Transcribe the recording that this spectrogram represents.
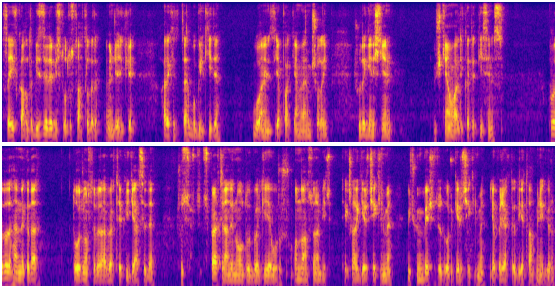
zayıf kaldı. Bizde de BIST 30 tahtaları öncelikli hareket eder. Bu bilgiyi de bu analizi yaparken vermiş olayım. Şurada genişleyen üçgen var dikkat ettiyseniz. Burada da her ne kadar Dow Jones'la beraber tepki gelse de şu süper trendin olduğu bölgeye vurur. Ondan sonra bir tekrar geri çekilme 3500'e doğru geri çekilme yapacaktır diye tahmin ediyorum.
